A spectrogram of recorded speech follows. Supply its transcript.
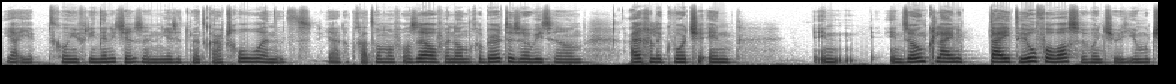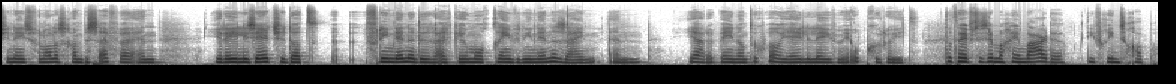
Ja, je hebt gewoon je vriendinnetjes en je zit met elkaar op school en dat, ja, dat gaat allemaal vanzelf. En dan gebeurt er zoiets en dan eigenlijk word je in, in, in zo'n kleine tijd heel volwassen. Want je, je moet je ineens van alles gaan beseffen en je realiseert je dat vriendinnen dus eigenlijk helemaal geen vriendinnen zijn. En ja, daar ben je dan toch wel je hele leven mee opgegroeid. dat heeft dus helemaal geen waarde, die vriendschap.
